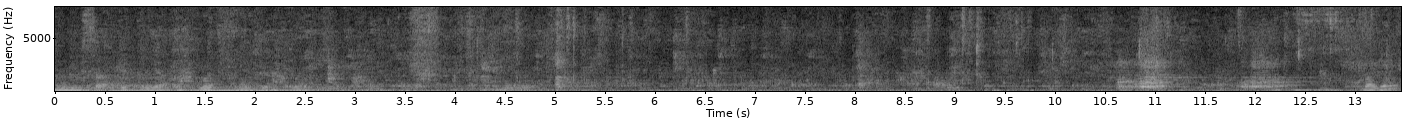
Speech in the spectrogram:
Anissa Fitria Rahmat ganun.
